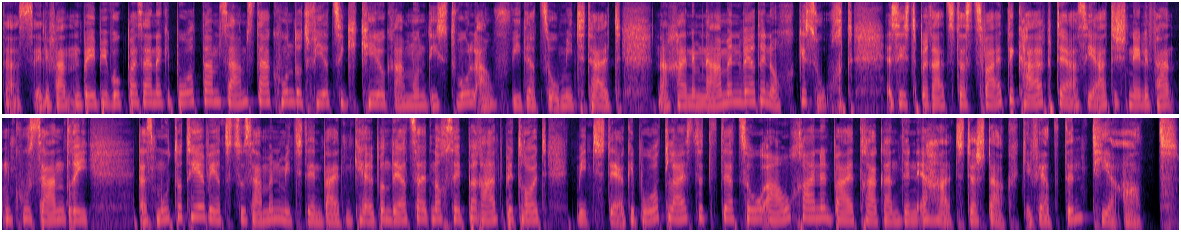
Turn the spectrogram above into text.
Das Elefantenbaby wog bei seiner Geburt am Samstag 140 Kilogramm und ist wohl auf, wie der Zoo mitteilt. Nach einem Namen werde noch gesucht. Es ist bereits das zweite Kalb der asiatischen Elefantenkuh Sandri. Das Muttertier wird zusammen mit den beiden Kälbern derzeit noch separat betreut. Mit der Geburt leistet der Zoo auch einen Beitrag an den Erhalt der stark gefährdeten Tierart.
